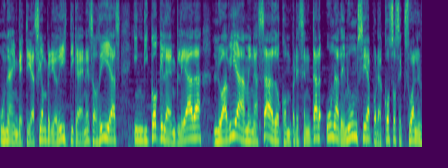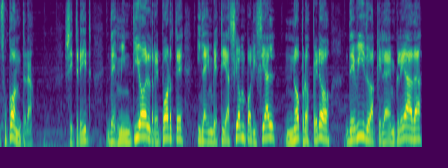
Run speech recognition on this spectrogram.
Una investigación periodística en esos días indicó que la empleada lo había amenazado con presentar una denuncia por acoso sexual en su contra. Shitrit desmintió el reporte y la investigación policial no prosperó debido a que la empleada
